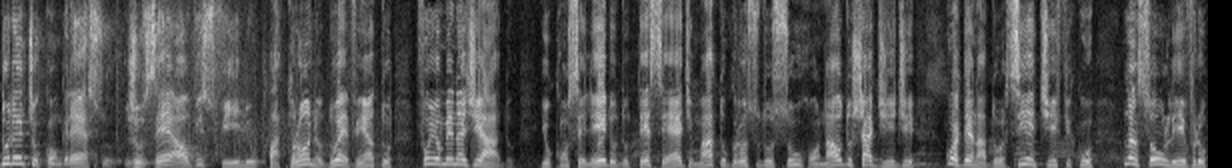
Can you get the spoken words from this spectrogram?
Durante o congresso, José Alves Filho, patrono do evento, foi homenageado e o conselheiro do TCE de Mato Grosso do Sul, Ronaldo Chadid, coordenador científico, lançou o livro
